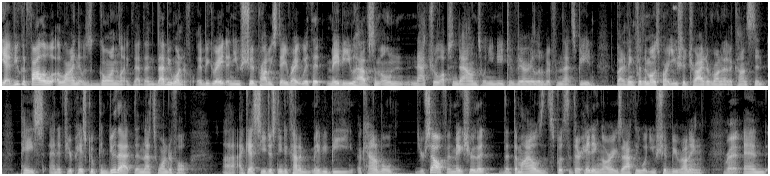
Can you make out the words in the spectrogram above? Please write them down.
yeah, if you could follow a line that was going like that, then that'd be wonderful. It'd be great, and you should probably stay right with it. Maybe you have some own natural ups and downs when you need to vary a little bit from that speed. But I think for the most part, you should try to run at a constant pace. And if your pace group can do that, then that's wonderful. Uh, I guess you just need to kind of maybe be accountable yourself and make sure that that the miles that splits that they're hitting are exactly what you should be running Right. and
